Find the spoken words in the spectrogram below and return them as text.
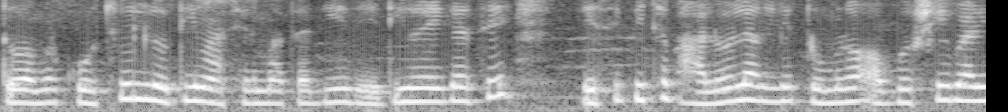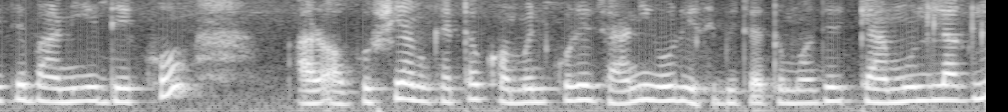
তো আমার কচুর লতি মাছের মাথা দিয়ে রেডি হয়ে গেছে। রেসিপিটা ভালো লাগলে তোমরা অবশ্যই বাড়িতে বানিয়ে দেখো। আর অবশ্যই আমাকে একটা কমেন্ট করে জানিও রেসিপিটা তোমাদের কেমন লাগল।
